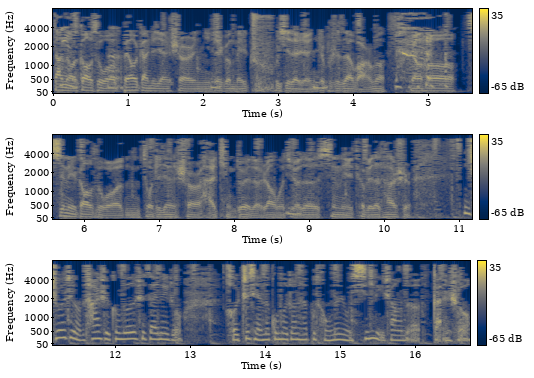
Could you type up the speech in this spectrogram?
大脑告诉我不要干这件事儿，你这个没出息的人，你这不是在玩吗？然后心里告诉我做这件事儿还挺对的，让我觉得心里特别的踏实。你说这种踏实，更多的是在那种。和之前的工作状态不同的那种心理上的感受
